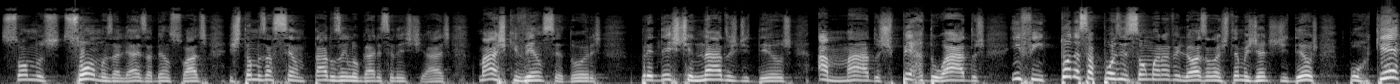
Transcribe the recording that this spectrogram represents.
somos, somos, aliás, abençoados, estamos assentados em lugares celestiais, mais que vencedores, predestinados de Deus, amados, perdoados, enfim, toda essa posição maravilhosa nós temos diante de Deus. Por quê?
